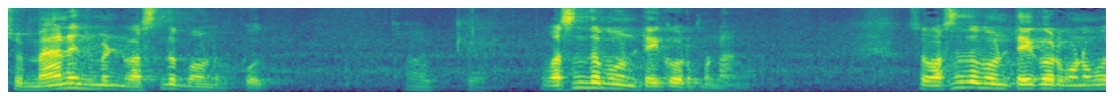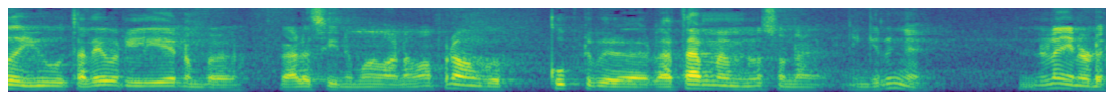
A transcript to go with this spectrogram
ஸோ மேனேஜ்மெண்ட் வசந்த பவனுக்கு போகுது. Okay Vasantha Bhavan take over பண்ணாங்க. ஸோ வசந்த பவன் டேக் ஓவர் பண்ணும்போது ஐயோ தலைவர்லேயே நம்ம வேலை செய்யணுமா வேணாமா? அப்புறம் அவங்க கூப்பிட்டு போய் லதா மேம்லாம் சொன்னாங்க நீங்கள் இருங்க. இல்லைன்னா என்னோட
